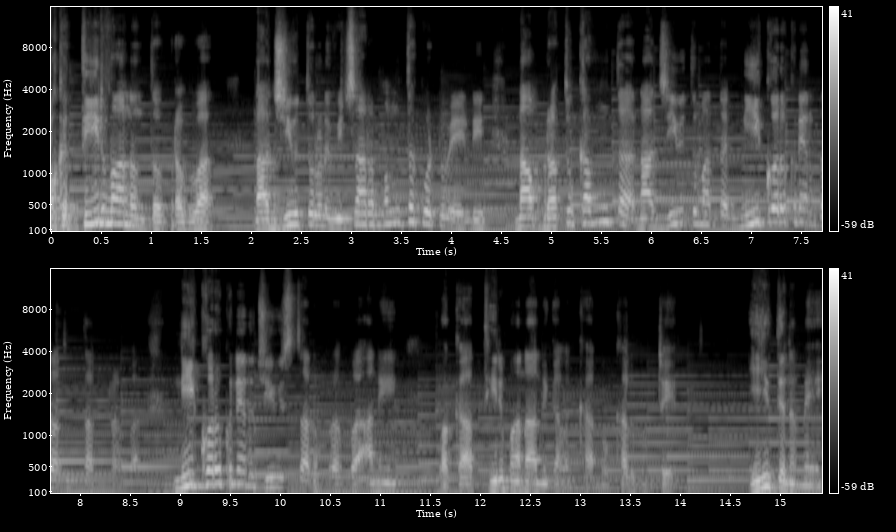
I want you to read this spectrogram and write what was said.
ఒక తీర్మానంతో ప్రభువ నా జీవితంలోని విచారమంతా కొట్టువేయండి. నా బ్రతుకంతా నా జీవితం అంతా నీ కొరకు నేను బ్రతుకుతాను ప్రభా. నీ కొరకు నేను జీవిస్తాను ప్రభా అని ఒక తీర్మానాన్ని కనుక నువ్వు కలుగుంటే ఈ దినమే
